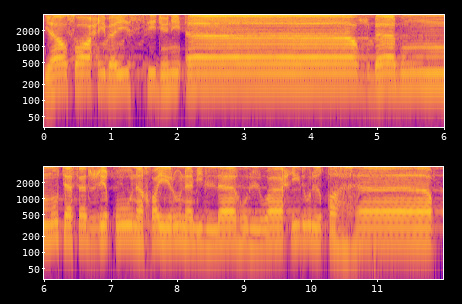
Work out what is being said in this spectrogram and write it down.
يا صاحبي السجن أرباب متفرقون خير بالله الواحد القهار.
